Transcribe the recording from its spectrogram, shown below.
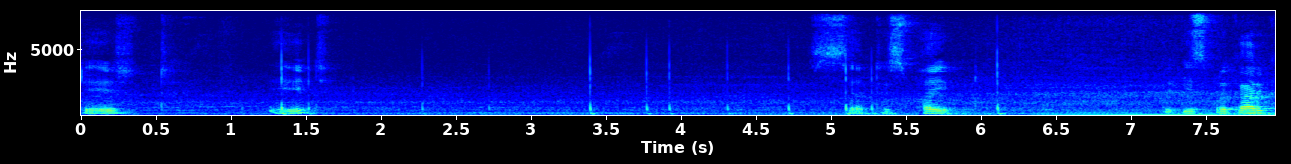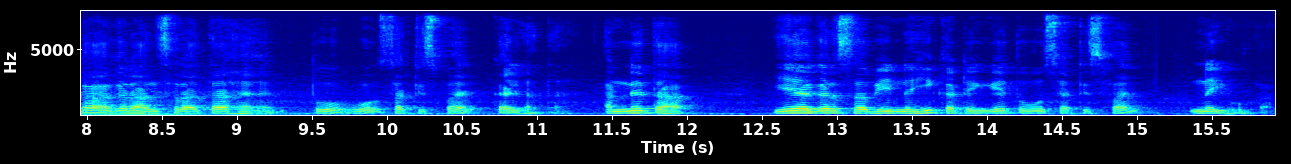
test is satisfied तो इस प्रकार का अगर आंसर आता है तो वो सेटिस्फाई कहलाता है अन्यथा ये अगर सभी नहीं कटेंगे तो वो सेटिस्फाई नहीं होगा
